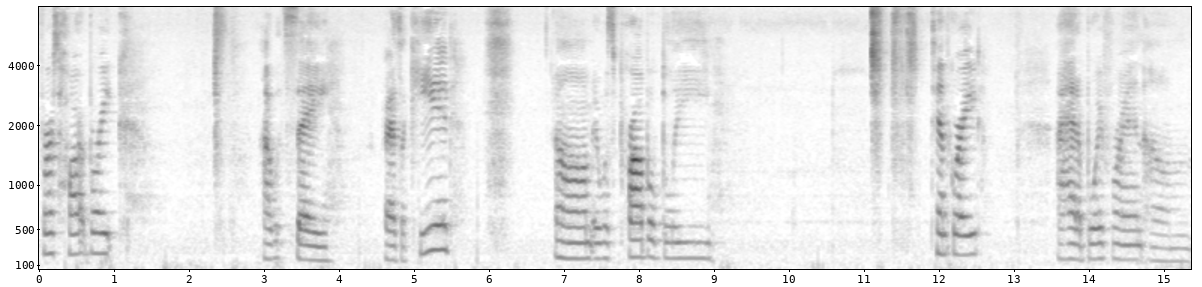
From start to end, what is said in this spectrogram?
first heartbreak, I would say, as a kid, um, it was probably 10th grade. I had a boyfriend, um,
